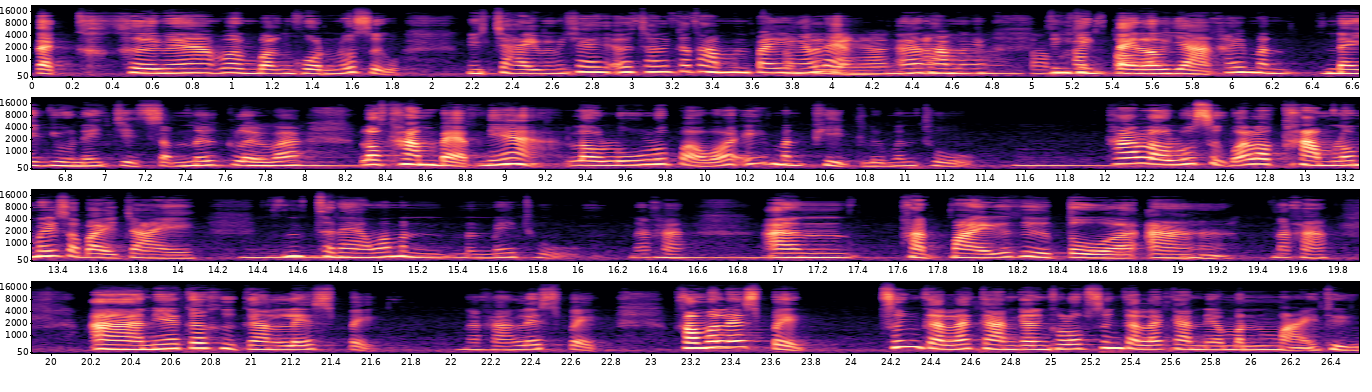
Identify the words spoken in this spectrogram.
แต่เคยไหมว่าบางคนรู้สึกในใจมันไม่ใช่เออฉันก็ทำมันไปอย่างนั้นแหละทำไปอย่างนั้นเออทำอย่างนั้นอ่าตามจขั้รินงตอนๆแต่เราอยากให้มันในอยู่ในจิตสำนึกเลยว่า เราทำแบบเนี้ยเรารู้หรือเปล่าว่าเอ๊ะมันผิดหรือมันถูกอืมถ้าเรารู้สึกว่าเราทำแล้วไม่สบายใจ แสดงว่ามันมันไม่ถูกนะคะ อันถัดไปก็คือตัว R นะคะ R เนี่ยก็คือการ respect นะคะ respect คำว่า respect ซึ่งกันและกันการเคารพซึ่งกันและกันเนี่ยมันหมายถึง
